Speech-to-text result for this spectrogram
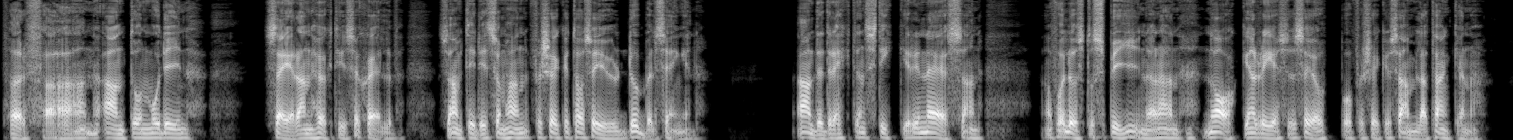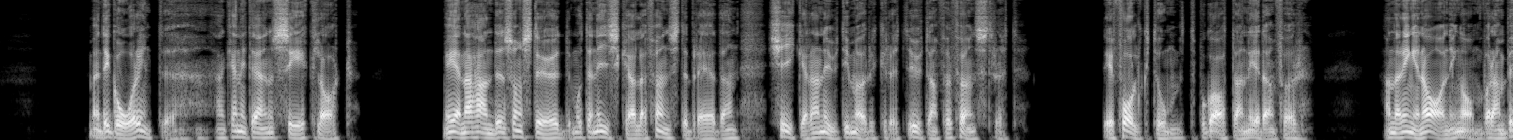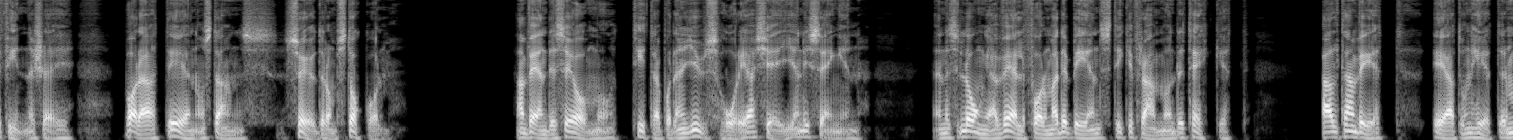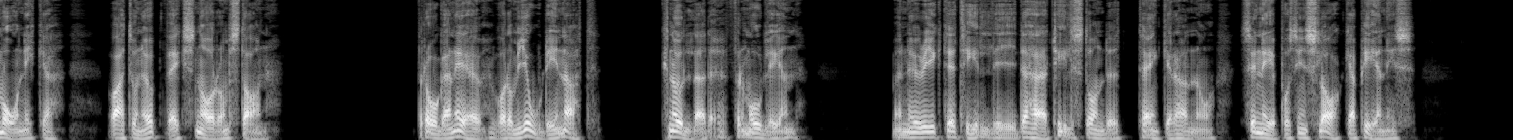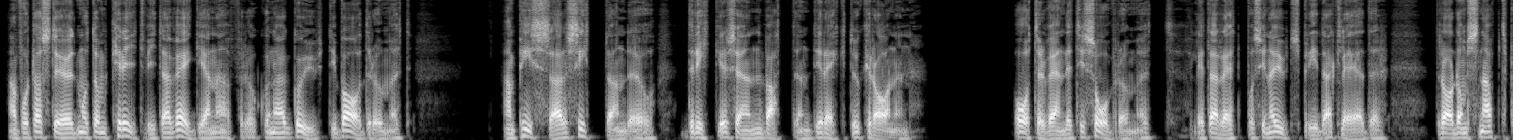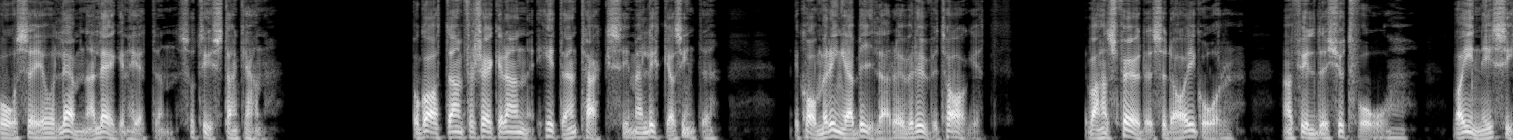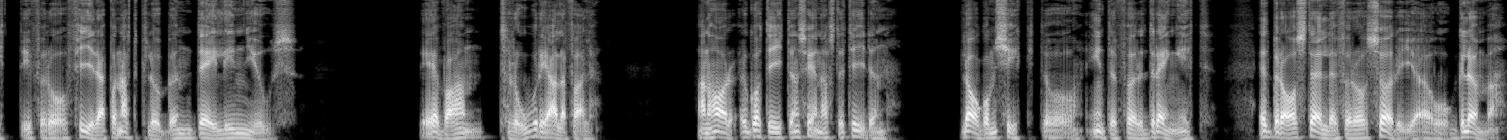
För fan, Anton Modin, säger han högt till sig själv samtidigt som han försöker ta sig ur dubbelsängen. Andedräkten sticker i näsan. Han får lust att spy när han naken reser sig upp och försöker samla tankarna. Men det går inte. Han kan inte ens se klart. Med ena handen som stöd mot den iskalla fönsterbrädan kikar han ut i mörkret utanför fönstret. Det är folktomt på gatan nedanför. Han har ingen aning om var han befinner sig, bara att det är någonstans söder om Stockholm. Han vänder sig om och tittar på den ljushåriga tjejen i sängen. Hennes långa välformade ben sticker fram under täcket. Allt han vet är att hon heter Monica och att hon är uppväxt norr om stan. Frågan är vad de gjorde i natt. Knullade förmodligen. Men hur gick det till i det här tillståndet, tänker han och ser ner på sin slaka penis. Han får ta stöd mot de kritvita väggarna för att kunna gå ut i badrummet. Han pissar sittande och dricker sedan vatten direkt ur kranen. Återvänder till sovrummet, letar rätt på sina utspridda kläder, drar dem snabbt på sig och lämnar lägenheten så tyst han kan. På gatan försöker han hitta en taxi men lyckas inte. Det kommer inga bilar överhuvudtaget. Det var hans födelsedag igår. Han fyllde 22, var inne i city för att fira på nattklubben Daily News. Det är vad han tror i alla fall. Han har gått dit den senaste tiden. Lagom kikt och inte för drängigt. Ett bra ställe för att sörja och glömma.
